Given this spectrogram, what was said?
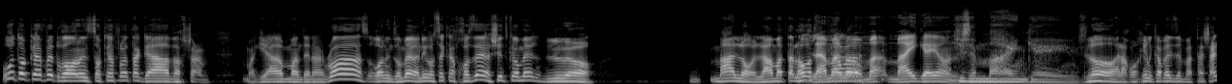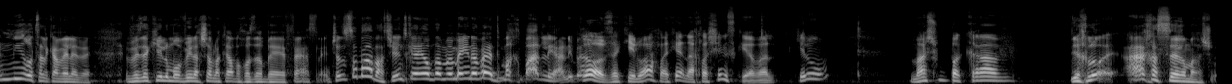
הוא תוקף את רולינס, תוקף לו את הגב, ועכשיו מגיע Monday Night Raw אז, רולינס אומר, אני רוצה קרב חוזר, שינסקה אומר, לא. מה לא? למה אתה לא רוצה למה לא? מה- ההיגיון? כי זה mind games. לא, אנחנו הולכים לקבל את זה מתי שאני רוצה לקבל את זה. וזה כאילו מוביל עכשיו לקרב החוזר ב Fastlane, שזה סבבה, שינסקה היום ב main event, מה אכפת לי? אני... לא, זה כאילו אחלה, כן, אחלה שינסקה, אבל כאילו, משהו בקרב יכלו, היה חסר משהו,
